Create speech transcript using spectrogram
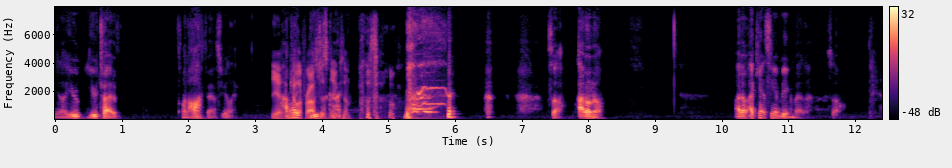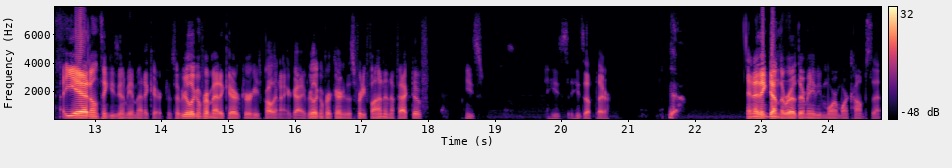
you know, you you try to on offense, you're like, Yeah, Killer I Frost just nukes him. so, so I don't know. I don't. I can't see him being meta. So yeah, I don't think he's gonna be a meta character. So if you're looking for a meta character, he's probably not your guy. If you're looking for a character that's pretty fun and effective, he's he's he's up there. Yeah. And I think down the road there may be more and more comps that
